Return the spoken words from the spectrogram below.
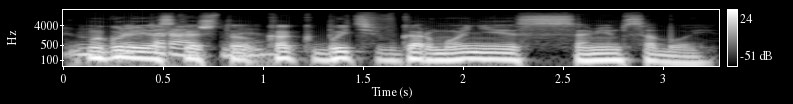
Могу ли я разные. сказать, что как быть в гармонии с самим собой?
